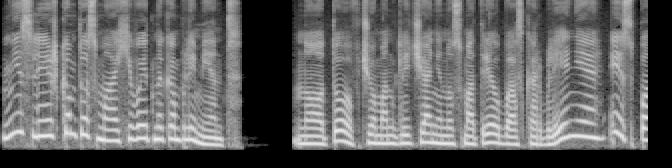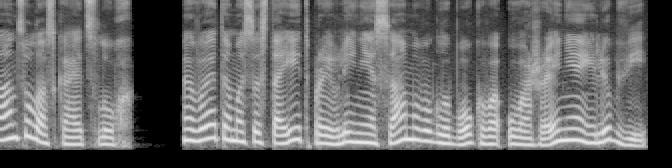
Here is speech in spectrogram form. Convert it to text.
Не слишком-то смахивает на комплимент. Но то, в чем англичанин усмотрел бы оскорбление, испанцу ласкает слух. В этом и состоит проявление самого глубокого уважения и любви.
